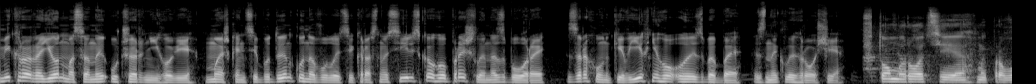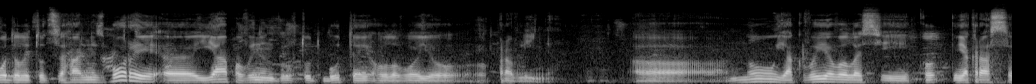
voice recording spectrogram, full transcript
Мікрорайон Масани у Чернігові. Мешканці будинку на вулиці Красносільського прийшли на збори. З рахунків їхнього ОСББ зникли гроші. В тому році ми проводили тут загальні збори. е, Я повинен був тут бути головою правління. Е, Ну, як виявилось, і якраз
